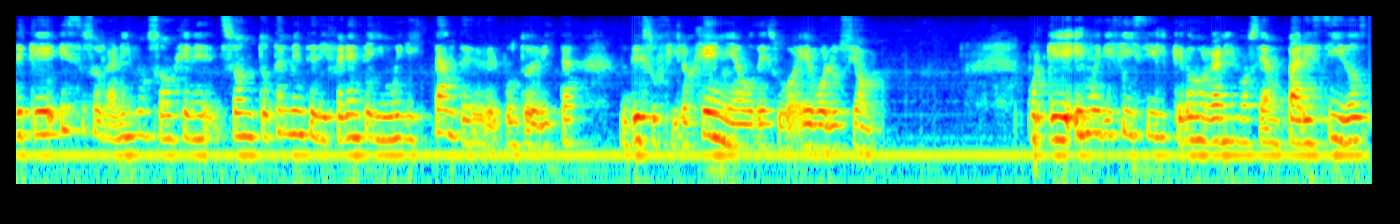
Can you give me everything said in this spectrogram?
de que esos organismos son, son totalmente diferentes y muy distantes desde el punto de vista de su filogenia o de su evolución. Porque es muy difícil que dos organismos sean parecidos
